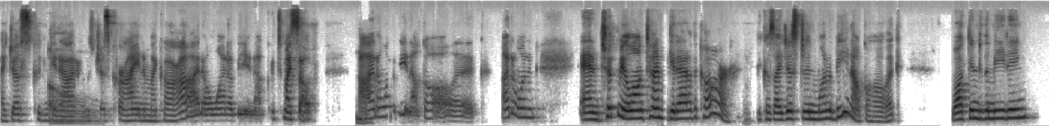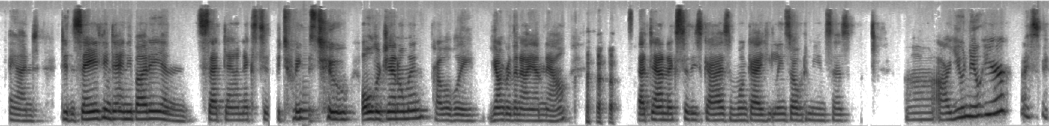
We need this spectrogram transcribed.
I just couldn't get out. I was Oh. just crying in my car. I don't want to be an alcoholic to myself. Mhm. I don't want to be an alcoholic. I don't want to. And it took me a long time to get out of the car because I just didn't want to be an alcoholic. Walked into the meeting and didn't say anything to anybody and sat down next to between these two older gentlemen, probably younger than I am now. sat down next to these guys, and one guy he leans over to me and says, uh, "Are you new here?" I said,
